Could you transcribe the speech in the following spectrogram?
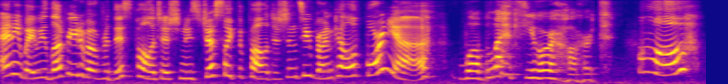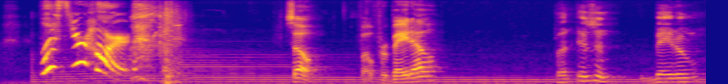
Anyway, we'd love for you to vote for this politician who's just like the politicians who run California. Well, bless your heart. Aw, bless your heart. So, vote for Beto? But isn't Beto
